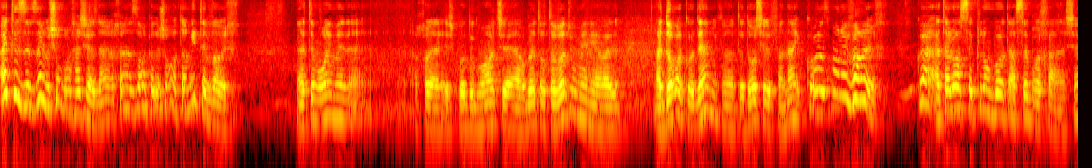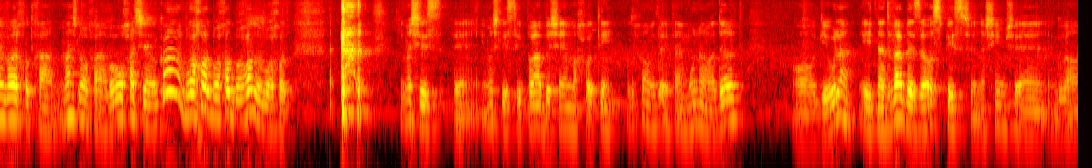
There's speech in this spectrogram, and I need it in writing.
אל תזלזל בשום ברכה של אדם, לכן הזוהר הקדוש אומר, תמיד תברך. אתם רואים, אה, יש פה דוגמאות שהרבה יותר טובות ממני, אבל הדור הקודם, זאת הדור שלפניי, כל הזמן מברך. אתה לא עושה כלום, בוא תעשה ברכה, השם יברך אותך, מה שלומך, ברוך השם, כל ברכות, ברכות, ברכות וברכות. אמא שלי, אה, אמא שלי סיפרה בשם אחותי, לא זוכר מי זה הייתה, אמונה או אדרת, או גאולה, היא התנדבה באיזה הוספיס של נשים שכבר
